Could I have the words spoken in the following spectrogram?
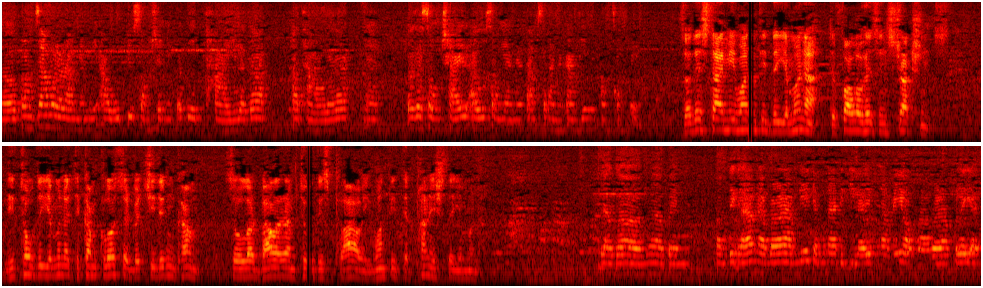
แล้วพระองค์เจ้าวรรามเนี่ยมีอาวุธอยู่สองชนิดก็คือไถแล้วก็คาถาแล้วก็เนี่ยก็จะทรงใช้อาวุธสองอย่างเนี่ยตามสถานการณ์ที่มีความจำเป็น So this time he wanted the Yamuna to follow his instructions. He told the Yamuna to come closer, but she didn't come. So Lord Balaram took his plough. He wanted to punish the Yamuna. แล้วก็เมื่อเป็นความจริงแล้วนะบารามเรียกยมุนาดีๆแล้วยมุนาไม่ยอมมาบารามก็เลยอยาก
